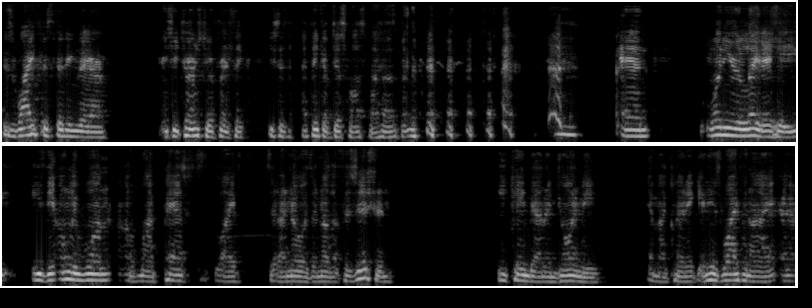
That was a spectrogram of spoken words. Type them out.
His wife is sitting there, and she turns to her friend and says, she says, I think I've just lost my husband. and one year later, he he's the only one of my past life that I know as another physician. He came down and joined me at my clinic, and his wife and I, uh,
